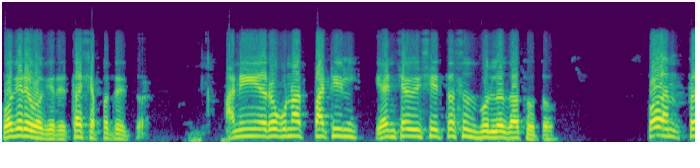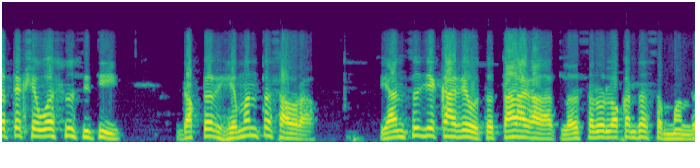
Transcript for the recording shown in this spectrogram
वगैरे वगैरे तशा पद्धतीचं. आणि रघुनाथ पाटील यांच्याविषयी तसंच बोललं जात होतं. पण प्रत्यक्ष वस्तुस्थिती डॉक्टर हेमंत सावरा यांचं जे कार्य होतं तळागाळातलं सर्व लोकांचा संबंध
